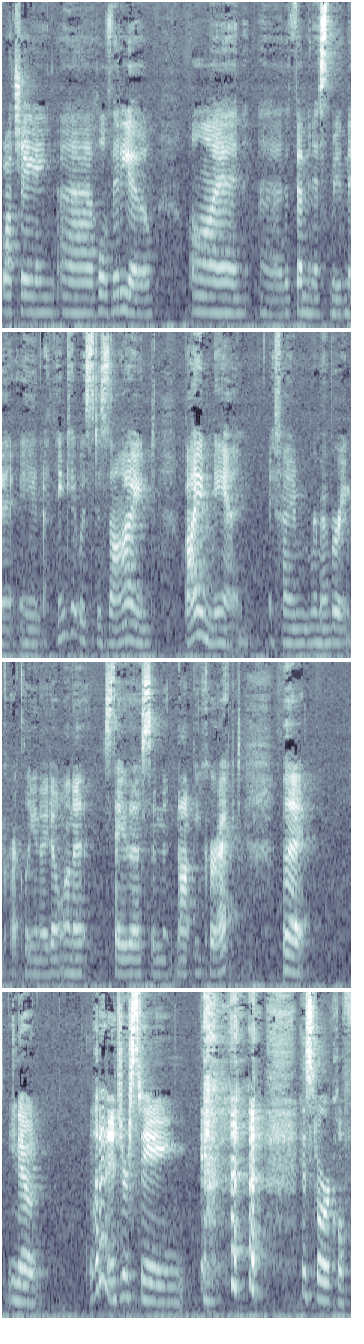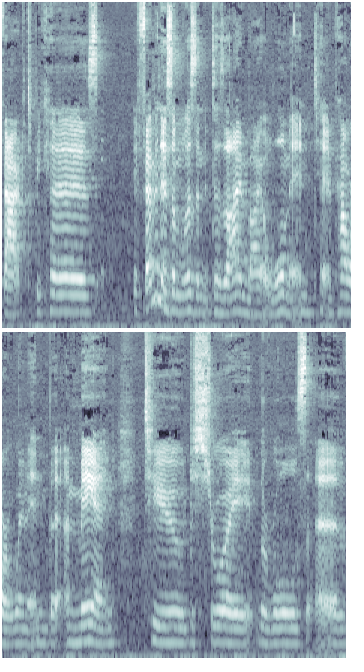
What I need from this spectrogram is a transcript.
watching a whole video on uh, the feminist movement, and I think it was designed by a man, if I'm remembering correctly. And I don't want to say this and not be correct, but you know, what an interesting historical fact because if feminism wasn't designed by a woman to empower women, but a man to destroy the roles of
